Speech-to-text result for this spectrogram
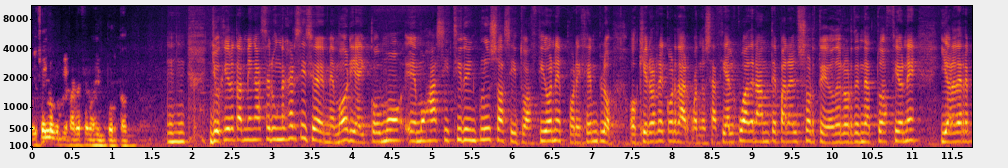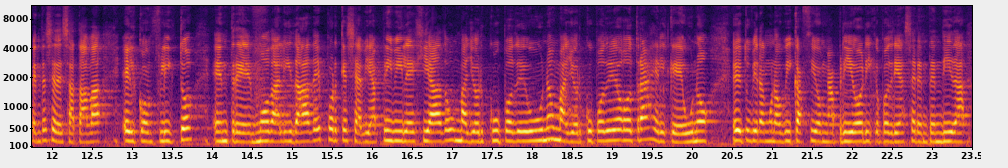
Eso es lo que me parece más importante. Yo quiero también hacer un ejercicio de memoria y cómo hemos asistido incluso a situaciones, por ejemplo, os quiero recordar cuando se hacía el cuadrante para el sorteo del orden de actuaciones y ahora de repente se desataba el conflicto entre modalidades porque se había privilegiado un mayor cupo de una, un mayor cupo de otras, el que uno eh, tuvieran una ubicación a priori que podría ser entendida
